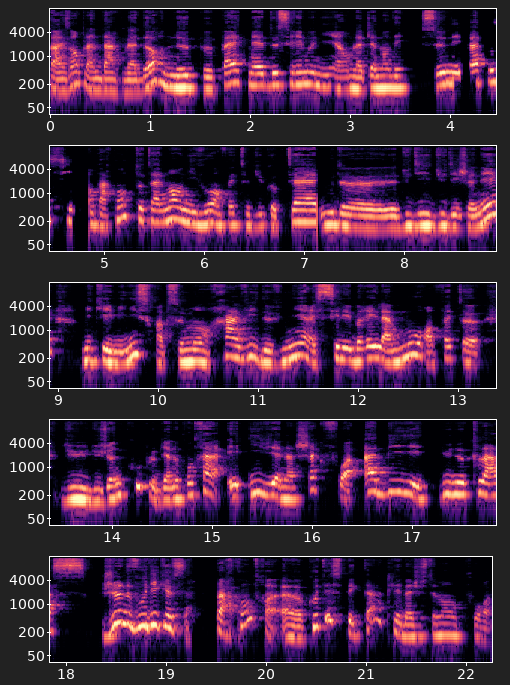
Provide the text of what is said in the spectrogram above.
Par exemple, un Dark Vador ne peut pas être maître de cérémonie. Hein, on me l'a déjà demandé. Ce n'est pas possible. Par contre, totalement au niveau en fait du cocktail ou de, du, du déjeuner, Mickey et Minnie seront absolument ravis de venir et célébrer l'amour en fait euh, du, du jeune couple. Bien au contraire, et ils viennent à chaque fois habillés d'une classe. Je ne vous dis que ça. Par contre, euh, côté spectacle, et eh ben justement pour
